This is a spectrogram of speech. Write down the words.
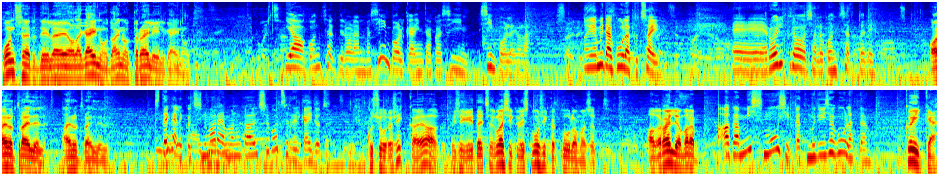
kontserdil ei ole käinud, ainult rallil käinud. ja kontserdil olen ma siinpool käinud, aga siin, siinpool ei ole. no ja mida kuulatud sai? Rolf Roosalu kontsert oli. ainult rallil, ainult rallil. kas tegelikult siin varem on ka üldse kontserdil käidud? kusjuures ikka jaa, isegi täitsa klassikalist muusikat kuulamas, et aga ralli on parem. aga mis muusikat muidu ise kuulate? kõike.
